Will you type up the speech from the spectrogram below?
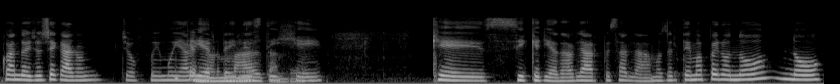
Cuando ellos llegaron, yo fui muy abierta y les también. dije que si querían hablar, pues hablábamos del tema, pero no, no.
